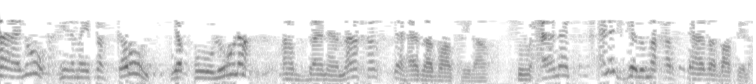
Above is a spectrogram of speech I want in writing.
قالوا حينما يتفكرون يقولون ربنا ما خلقت هذا باطلا سبحانك علاش قالوا ما خلقت هذا باطلا.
